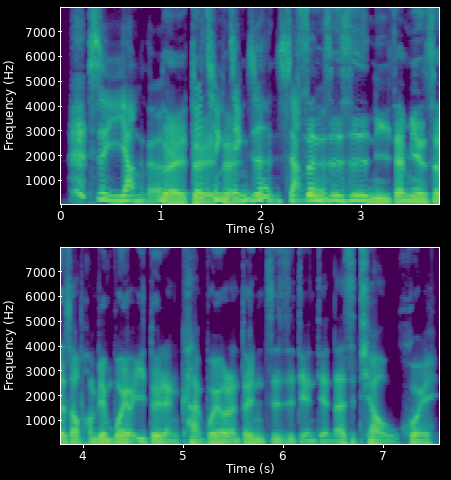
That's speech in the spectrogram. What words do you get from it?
是一样的，对，对，对，就情景是很像的。甚至是你在面试的时候，旁边不会有一堆人看，不会有人对你指指点点，但是跳舞会。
